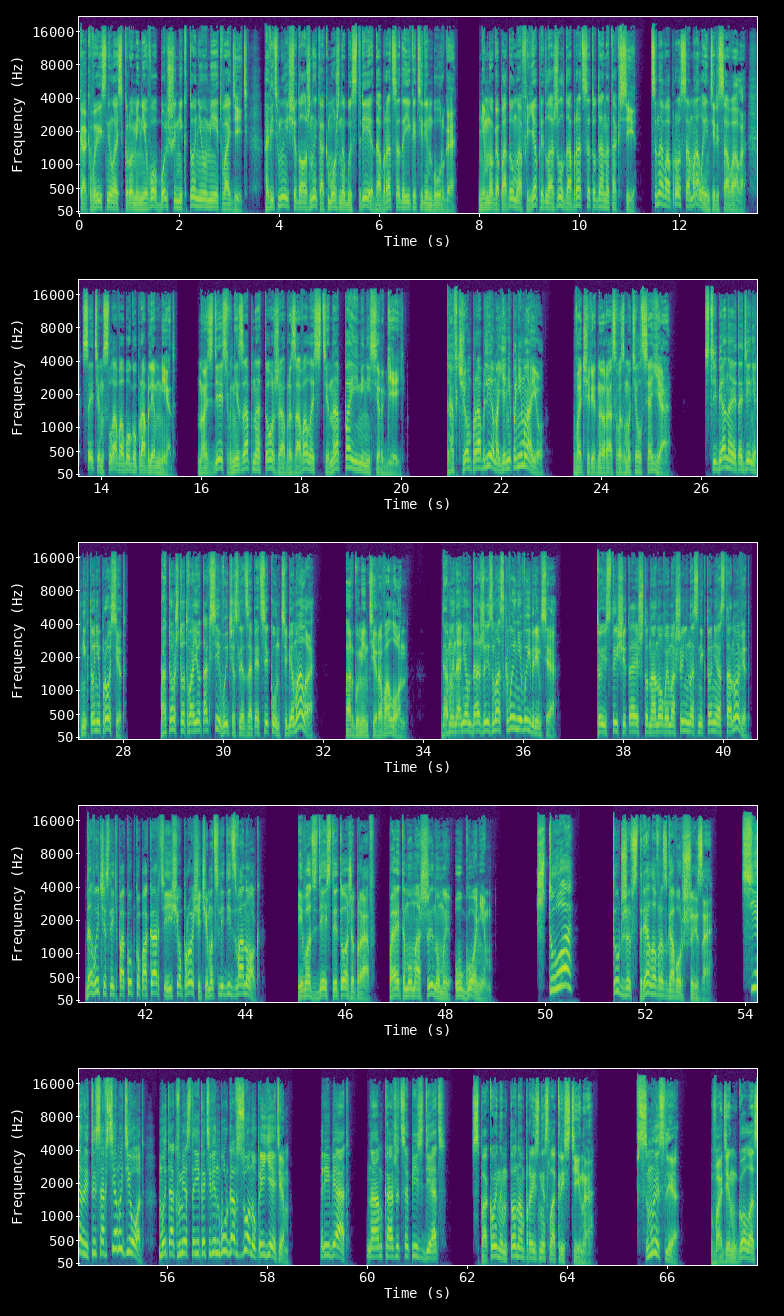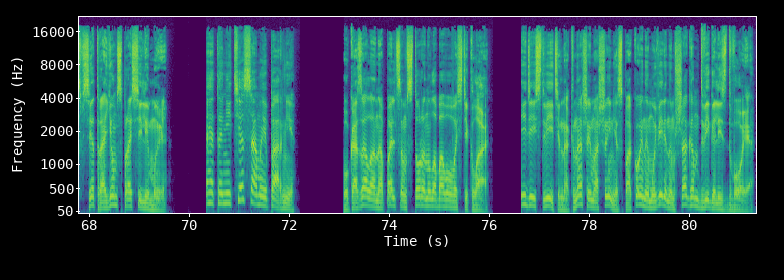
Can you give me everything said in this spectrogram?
Как выяснилось, кроме него больше никто не умеет водить, а ведь мы еще должны как можно быстрее добраться до Екатеринбурга. Немного подумав, я предложил добраться туда на такси. Цена вопроса мало интересовала, с этим, слава богу, проблем нет. Но здесь внезапно тоже образовалась стена по имени Сергей. «Да в чем проблема, я не понимаю?» В очередной раз возмутился я. С тебя на это денег никто не просит. А то, что твое такси вычислят за пять секунд, тебе мало?» — аргументировал он. «Да мы на нем даже из Москвы не выберемся!» «То есть ты считаешь, что на новой машине нас никто не остановит? Да вычислить покупку по карте еще проще, чем отследить звонок!» «И вот здесь ты тоже прав. Поэтому машину мы угоним». «Что?» Тут же встряла в разговор Шиза. «Серый, ты совсем идиот? Мы так вместо Екатеринбурга в зону приедем!» «Ребят, нам кажется пиздец», — спокойным тоном произнесла Кристина. «В смысле?» В один голос все троем спросили мы. «Это не те самые парни?» Указала она пальцем в сторону лобового стекла. И действительно, к нашей машине спокойным уверенным шагом двигались двое.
